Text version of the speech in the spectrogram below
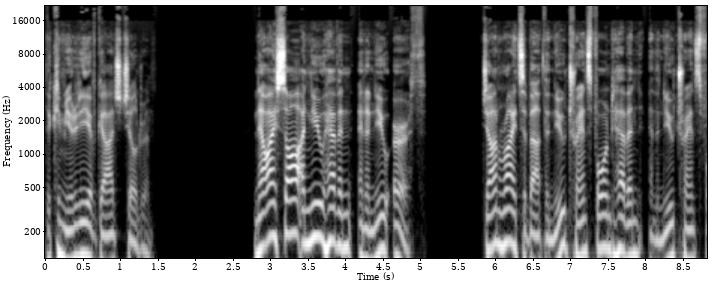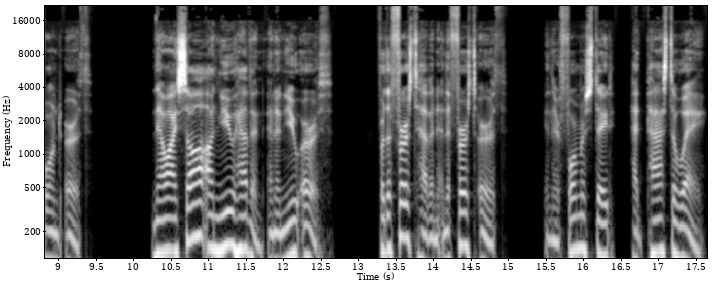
The community of God's children. Now I saw a new heaven and a new earth. John writes about the new transformed heaven and the new transformed earth. Now I saw a new heaven and a new earth. For the first heaven and the first earth, in their former state, had passed away.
